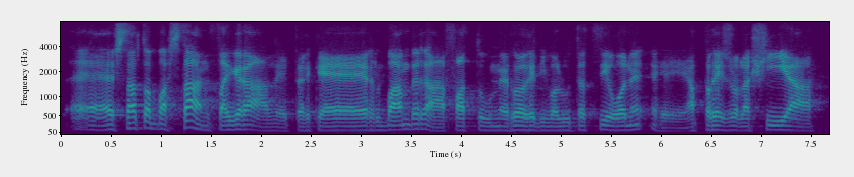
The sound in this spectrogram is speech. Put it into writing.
È stato abbastanza grave perché Earl Bamber ha fatto un errore di valutazione, eh, ha preso la scia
